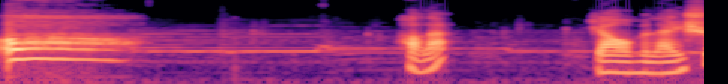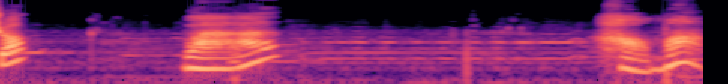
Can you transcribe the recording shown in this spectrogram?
哦，好了，让我们来说晚安，好梦。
